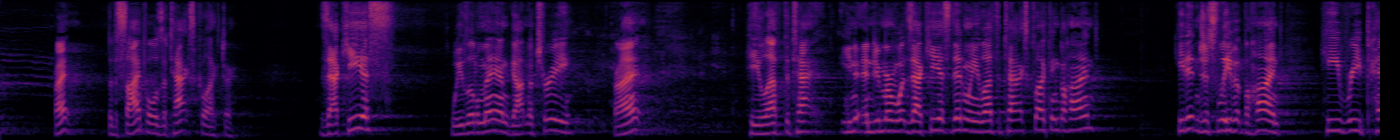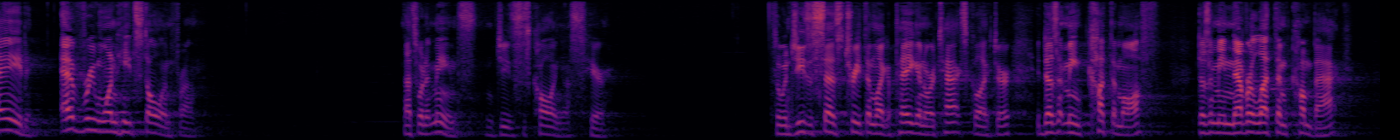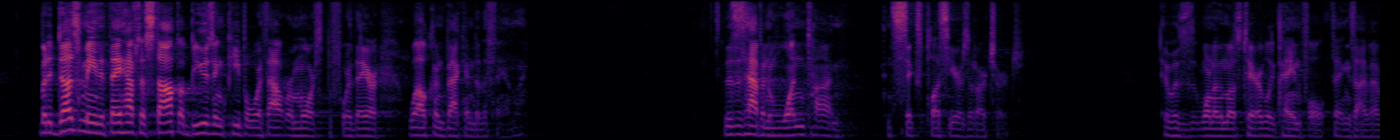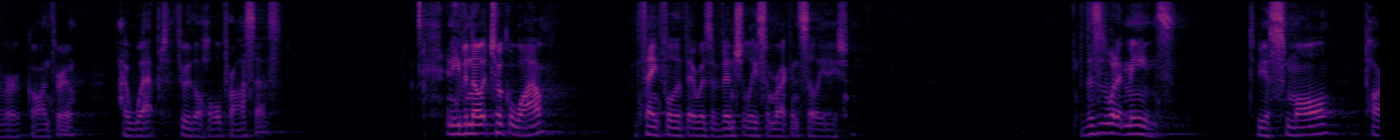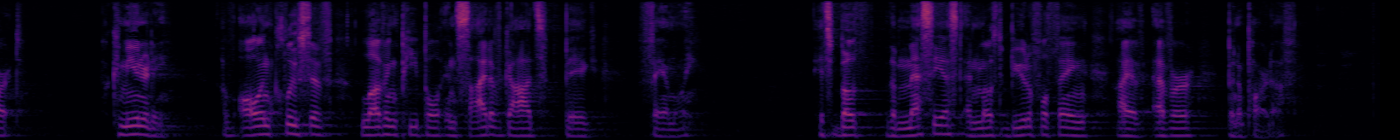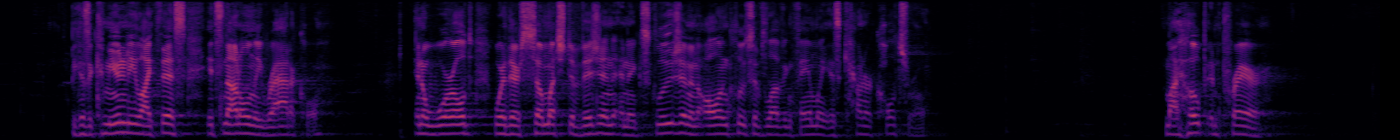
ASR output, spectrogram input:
right? The disciple was a tax collector. Zacchaeus, wee little man, got in a tree, right? He left the tax. You know, and do you remember what Zacchaeus did when he left the tax collecting behind? He didn't just leave it behind, he repaid everyone he'd stolen from. That's what it means. Jesus is calling us here. So when Jesus says treat them like a pagan or a tax collector, it doesn't mean cut them off, it doesn't mean never let them come back, but it does mean that they have to stop abusing people without remorse before they are welcomed back into the family. This has happened one time in six plus years at our church. It was one of the most terribly painful things I've ever gone through. I wept through the whole process. And even though it took a while, I'm thankful that there was eventually some reconciliation. But this is what it means to be a small part, a community of all inclusive, loving people inside of God's big family. It's both the messiest and most beautiful thing I have ever been a part of. Because a community like this, it's not only radical. In a world where there's so much division and exclusion, an all inclusive, loving family is countercultural. My hope and prayer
